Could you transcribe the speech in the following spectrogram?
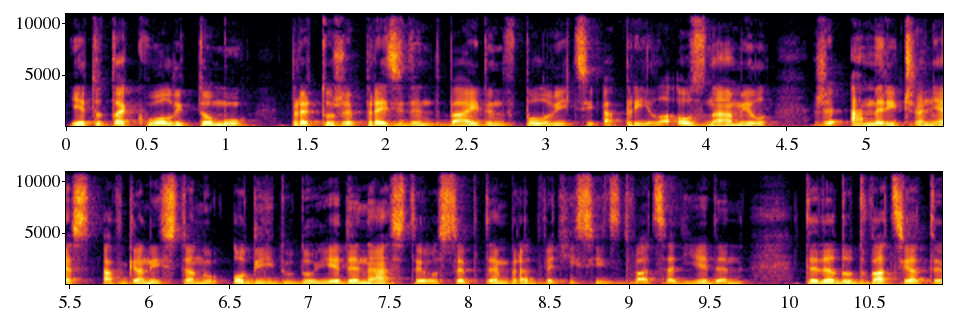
Je to tak kvôli tomu, pretože prezident Biden v polovici apríla oznámil, že Američania z Afganistanu odídu do 11. septembra 2021, teda do 20.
